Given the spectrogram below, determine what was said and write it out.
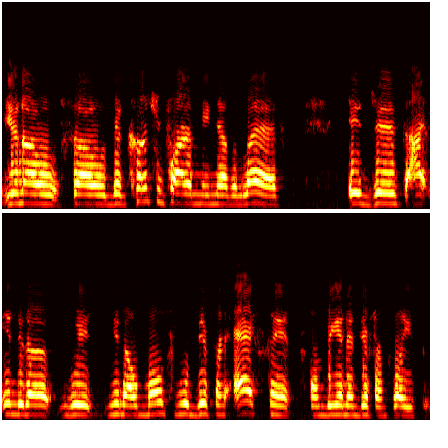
You know, so the country part of me never left. It just I ended up with, you know, multiple different accents from being in different places,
